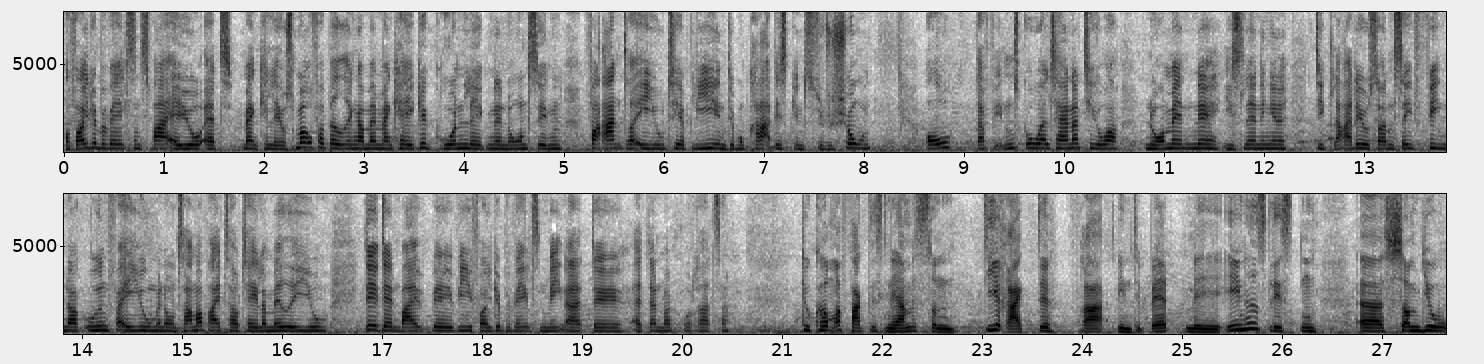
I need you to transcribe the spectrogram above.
Og Folkebevægelsens svar er jo, at man kan lave små forbedringer, men man kan ikke grundlæggende nogensinde forandre EU til at blive en demokratisk institution. Og der findes gode alternativer. Nordmændene, islændingene, de klarer det jo sådan set fint nok uden for EU med nogle samarbejdsaftaler med EU. Det er den vej, øh, vi i Folkebevægelsen mener, at, øh, at Danmark burde rette sig. Du kommer faktisk nærmest sådan direkte fra en debat med enhedslisten, øh, som jo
